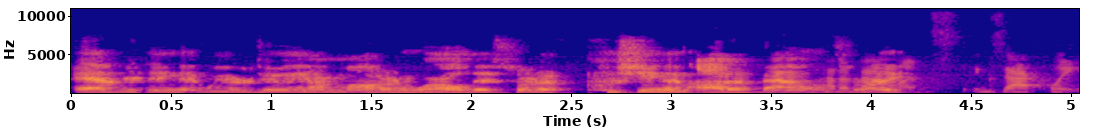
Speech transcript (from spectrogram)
everything that we are doing in our modern world is sort of pushing them out of balance, Out of right? balance. Exactly.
